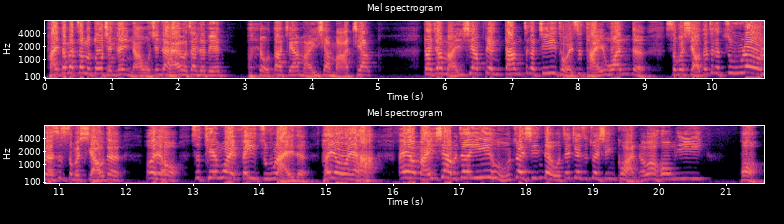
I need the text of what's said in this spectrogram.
还他妈这么多钱可以拿，我现在还要在那边，哎呦，大家买一下麻将，大家买一下便当，这个鸡腿是台湾的，什么小的这个猪肉呢？是什么小的？哎呦，是天外飞猪来的，哎呦喂呀！哎呀，买一下我们这个衣服最新的，我这件是最新款，好不好？红衣，哦，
